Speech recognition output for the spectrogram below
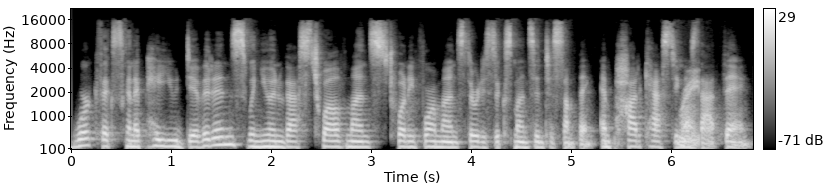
work that's going to pay you dividends when you invest 12 months, 24 months, 36 months into something. And podcasting right. is that thing.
